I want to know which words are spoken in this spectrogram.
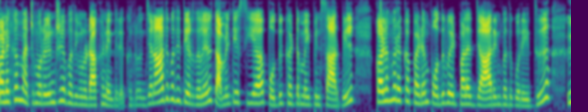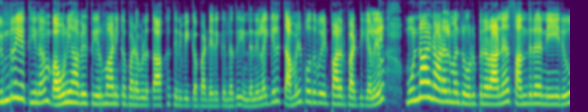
வணக்கம் மற்றும் ஒரு இன்றைய பதிவினூடாக இணைந்திருக்கின்றோம். ஜனாதிபதி தேர்தலில் தமிழ் தேசிய பொது கட்டமைப்பின் சார்பில் களமிறக்கப்படும் பொது வேட்பாளர் ஜார் என்பது குறித்து இன்றைய தினம் வவுனியாவில் தீர்மானிக்கப்படவுள்ளதாக தெரிவிக்கப்பட்டிருக்கின்றது. இந்த நிலையில் தமிழ் பொது வேட்பாளர் பட்டியலில் முன்னாள் நாடாளுமன்ற உறுப்பினரான சந்திர நேரு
